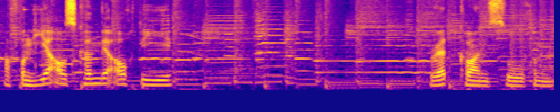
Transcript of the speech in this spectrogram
Aber von hier aus können wir auch die Red Coins suchen.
